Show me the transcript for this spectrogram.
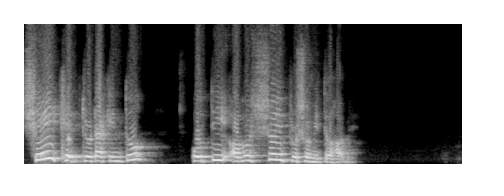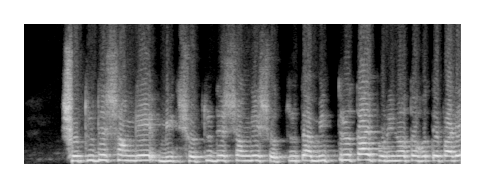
সেই ক্ষেত্রটা কিন্তু অতি অবশ্যই প্রশমিত হবে। শত্রুদের সঙ্গে শত্রুদের সঙ্গে শত্রুতা মিত্রতায় পরিণত হতে পারে,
